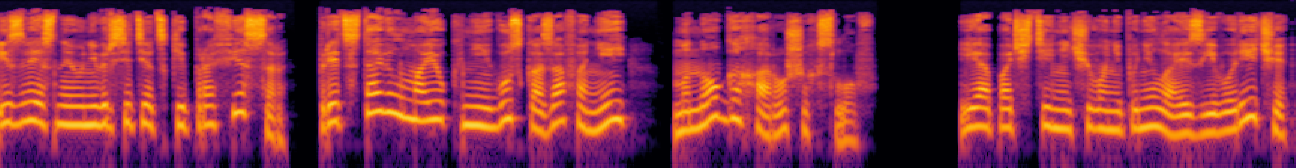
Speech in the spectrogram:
известный университетский профессор, представил мою книгу, сказав о ней много хороших слов. Я почти ничего не поняла из его речи,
